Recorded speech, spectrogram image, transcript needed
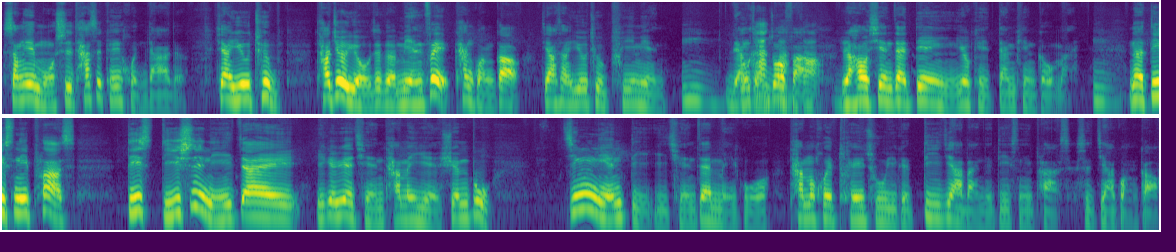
商业模式它是可以混搭的。像 YouTube，它就有这个免费看广告，加上 YouTube Premium 嗯两种做法。然后现在电影又可以单片购买。嗯那 Disney Plus，迪迪士尼在一个月前，他们也宣布，今年底以前在美国他们会推出一个低价版的 Disney Plus，是加广告，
